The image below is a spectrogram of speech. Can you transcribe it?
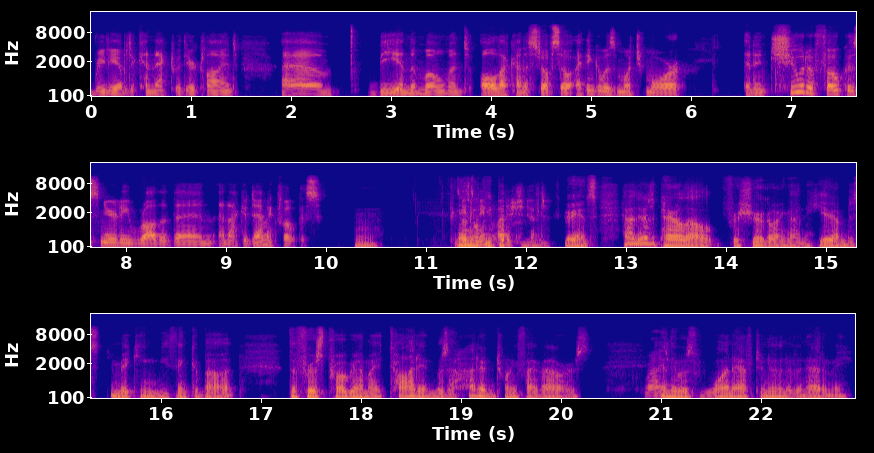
really able to connect with your client, um, be in the moment, all that kind of stuff. So I think it was much more an intuitive focus nearly rather than an academic focus. Hmm. So it's people experience. Now, there's a parallel for sure going on here. I'm just making me think about the first program I taught in was 125 hours. Right. And there was one afternoon of anatomy.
